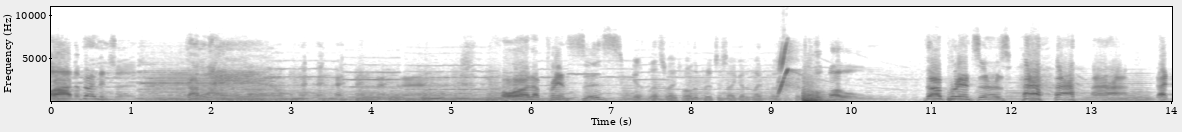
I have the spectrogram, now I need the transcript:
Ah, the The- princess. the lamp. For the princess. Yeah, that's right. For the princess, I got it right for the princess. Oh, whoa. The princess! Ha ha ha! That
